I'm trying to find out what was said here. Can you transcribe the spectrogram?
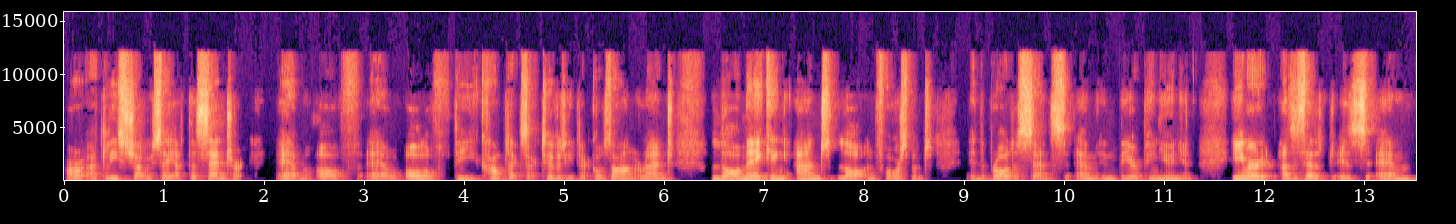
or at least shall we say, at the centre um, of uh, all of the complex activity that goes on around lawmaking and law enforcement in the broadest sense um, in the European Union. Emer, as I said, is um,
